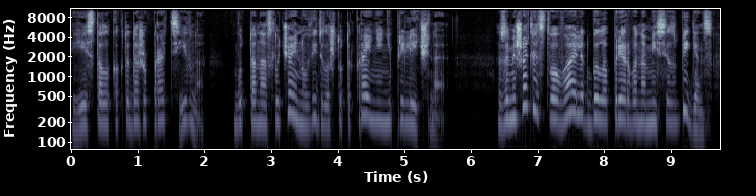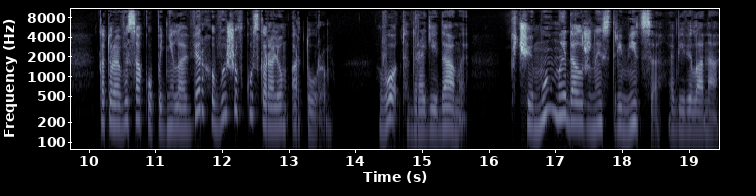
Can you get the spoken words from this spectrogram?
Ей стало как-то даже противно, будто она случайно увидела что-то крайне неприличное. Замешательство Вайлет было прервано миссис Биггинс, которая высоко подняла вверх вышивку с королем Артуром. «Вот, дорогие дамы, к чему мы должны стремиться», — объявила она.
